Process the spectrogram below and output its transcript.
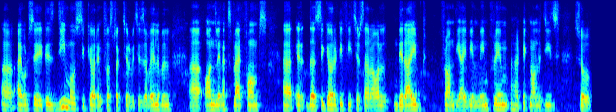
uh, i would say it is the most secure infrastructure which is available uh, on linux platforms. Uh, it, the security features are all derived from the ibm mainframe technologies. So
